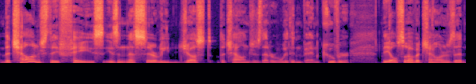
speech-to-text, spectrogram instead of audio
the challenge they face isn't necessarily just the challenges that are within Vancouver. They also have a challenge that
